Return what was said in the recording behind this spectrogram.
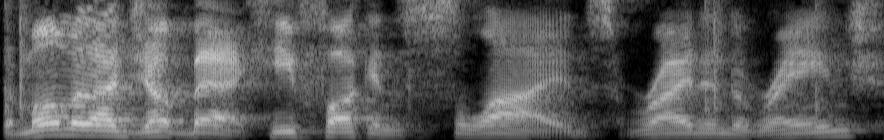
The moment I jump back, he fucking slides right into range.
